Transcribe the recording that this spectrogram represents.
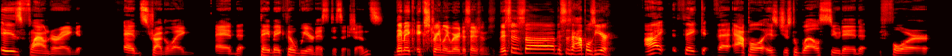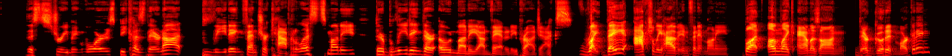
is floundering and struggling, and they make the weirdest decisions. They make extremely weird decisions. This is uh this is Apple's year. I think that Apple is just well suited for the streaming wars because they're not bleeding venture capitalists' money. They're bleeding their own money on vanity projects. Right. They actually have infinite money, but unlike Amazon, they're good at marketing.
